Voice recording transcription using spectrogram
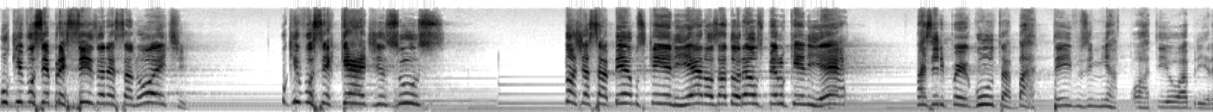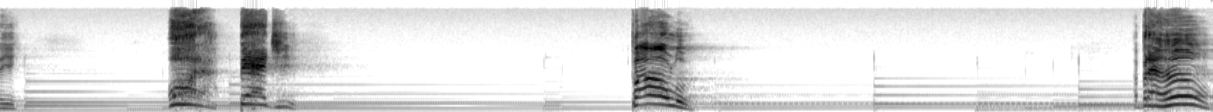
O que você precisa nessa noite? O que você quer de Jesus? Nós já sabemos quem ele é, nós adoramos pelo que ele é. Mas ele pergunta: Batei-vos em minha porta e eu abrirei. Ora, pede. Paulo, Abraão,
